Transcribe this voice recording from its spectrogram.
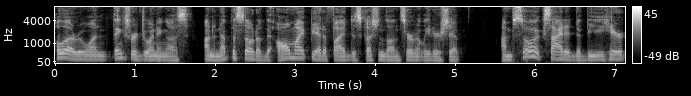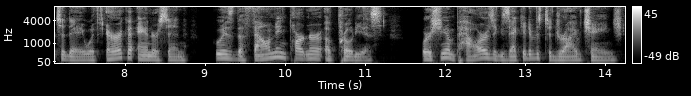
Hello, everyone. Thanks for joining us on an episode of the All Might Be Edified discussions on servant leadership. I'm so excited to be here today with Erika Andersen, who is the founding partner of Proteus, where she empowers executives to drive change.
